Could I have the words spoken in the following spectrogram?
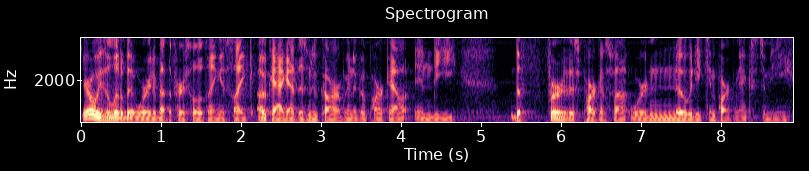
you're always a little bit worried about the first little thing. It's like, okay, I got this new car. I'm going to go park out in the the furthest parking spot where nobody can park next to me.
